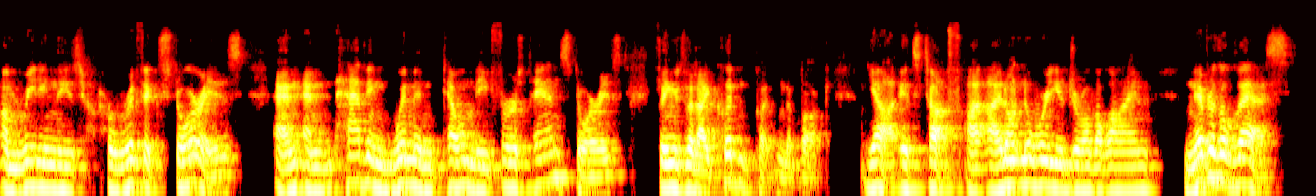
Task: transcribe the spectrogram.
I'm reading these horrific stories and, and having women tell me firsthand stories, things that I couldn't put in the book. Yeah, it's tough. I, I don't know where you draw the line. Nevertheless,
